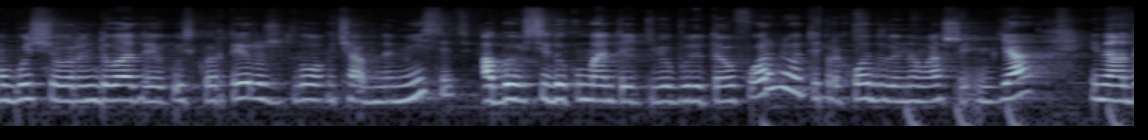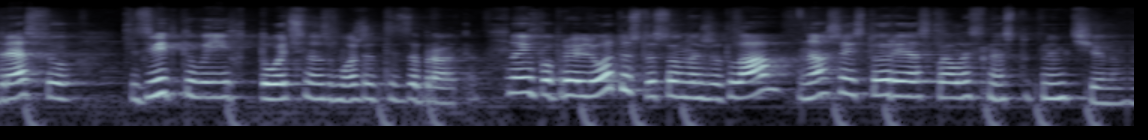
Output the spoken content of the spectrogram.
мабуть, що орендувати якусь квартиру, житло хоча б на місяць, аби всі документи, які ви будете оформлювати, приходили на ваше ім'я і на адресу. Звідки ви їх точно зможете забрати? Ну і по прильоту стосовно житла, наша історія склалась наступним чином.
